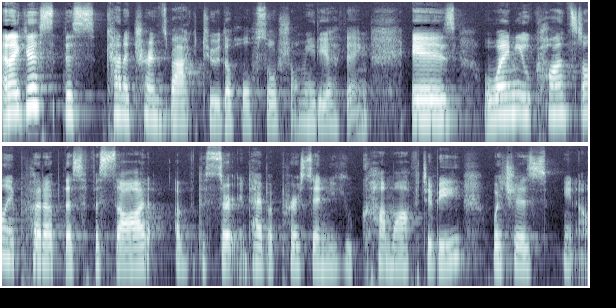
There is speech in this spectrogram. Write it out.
And I guess this kind of turns back to the whole social media thing is when you constantly put up this facade of the certain type of person you come off to be, which is, you know,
